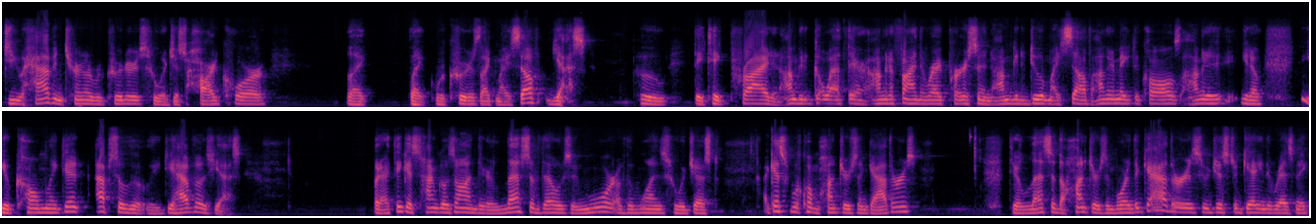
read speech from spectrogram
do you have internal recruiters who are just hardcore like like recruiters like myself? Yes who they take pride in. I'm going to go out there. I'm going to find the right person. I'm going to do it myself. I'm going to make the calls. I'm going to, you know, you know, comb LinkedIn. Absolutely. Do you have those? Yes. But I think as time goes on, there are less of those and more of the ones who are just, I guess we'll call them hunters and gatherers. They're less of the hunters and more of the gatherers who just are getting the resume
